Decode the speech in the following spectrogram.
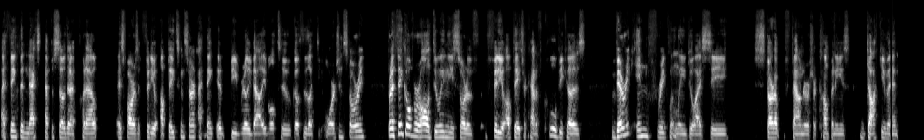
I think the next episode that I put out, as far as a video update's concerned, I think it'd be really valuable to go through like the origin story. But I think overall, doing these sort of video updates are kind of cool because very infrequently do I see startup founders or companies document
